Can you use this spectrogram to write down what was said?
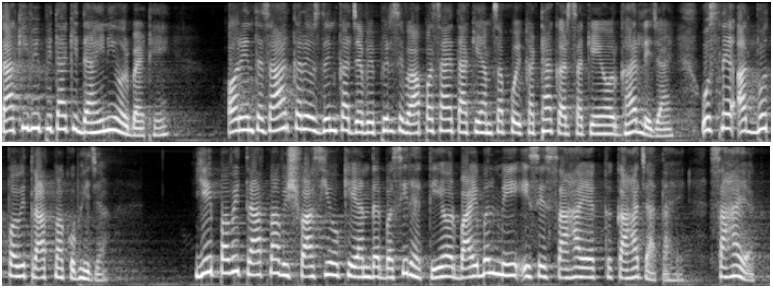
ताकि वे पिता की दाहिनी ओर बैठें और इंतज़ार करें उस दिन का जब वे फिर से वापस आए ताकि हम सबको इकट्ठा कर सकें और घर ले जाएँ, उसने अद्भुत पवित्र आत्मा को भेजा। ये पवित्र आत्मा विश्वासियों के अंदर बसी रहती है और बाइबल में इसे सहायक कहा जाता है। सहायक।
